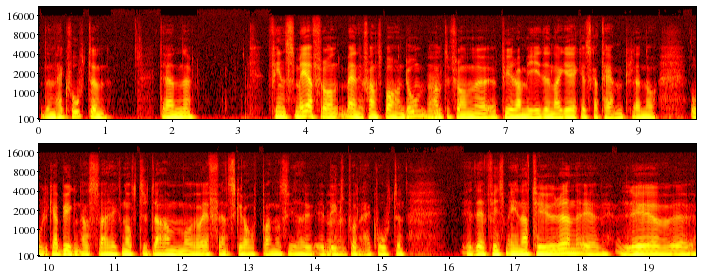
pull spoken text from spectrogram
den här kvoten den eh, finns med från människans barndom. Mm. Allt från eh, pyramiderna, grekiska templen och olika byggnadsverk, Notre Dame och FN-skrapan och så vidare är byggt Mm. på den här kvoten. Eh, Det finns med i naturen, löv,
